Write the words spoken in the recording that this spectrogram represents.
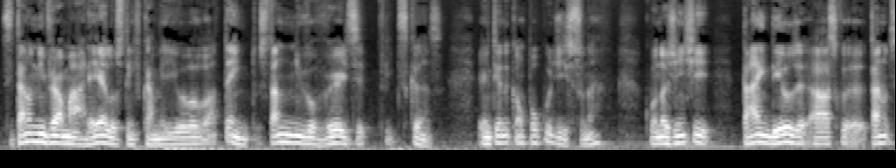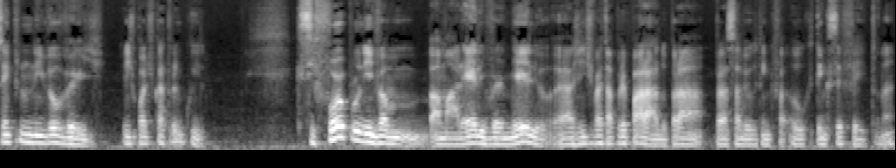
Se está no nível amarelo, você tem que ficar meio atento. Se está no nível verde, você descansa. Eu entendo que é um pouco disso, né? Quando a gente está em Deus, está sempre no nível verde. A gente pode ficar tranquilo. Que se for para o nível amarelo e vermelho, a gente vai estar tá preparado para saber o que, tem que, o que tem que ser feito, né?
